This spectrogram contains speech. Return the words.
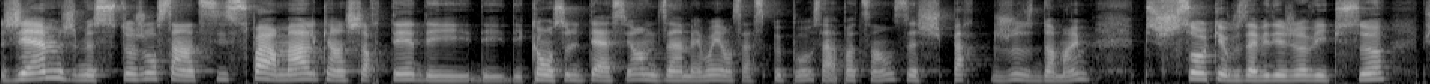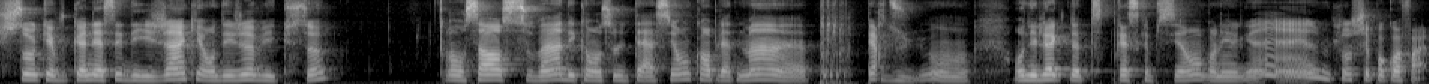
j'aime, je me suis toujours sentie super mal quand je sortais des, consultations en me disant, ben voyons, ça se peut pas, ça n'a pas de sens, je parte juste de même. Puis je suis sûre que vous avez déjà vécu ça, puis je suis sûre que vous connaissez des gens qui ont déjà vécu ça. On sort souvent des consultations complètement euh, perdues. On, est là avec notre petite prescription, on est là, eh, je sais pas quoi faire.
